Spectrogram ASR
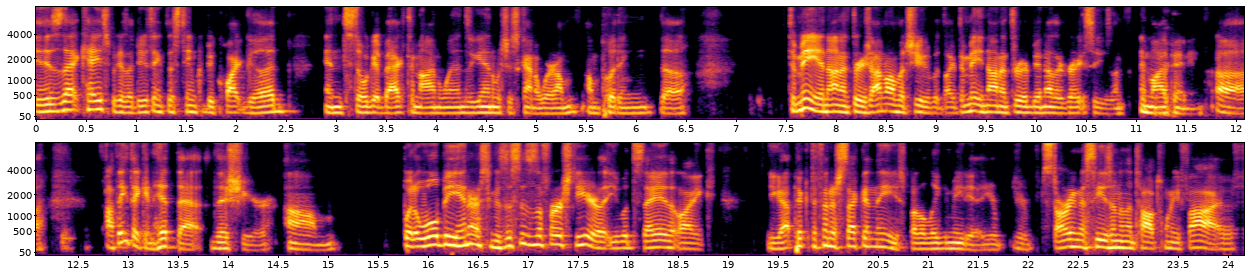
is that case because I do think this team could be quite good and still get back to nine wins again, which is kind of where I'm I'm putting the to me a nine and three. I don't know about you, but like to me, nine and three would be another great season, in my opinion. Uh I think they can hit that this year. Um, but it will be interesting because this is the first year that you would say that like you got picked to finish second in the East by the league media. You're you're starting a season in the top 25.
